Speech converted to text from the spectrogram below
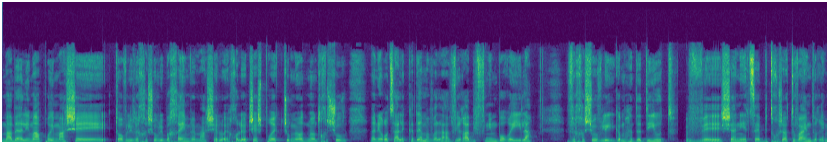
מה בהלימה פה עם מה שטוב לי וחשוב לי בחיים ומה שלא. יכול להיות שיש פרויקט שהוא מאוד מאוד חשוב ואני רוצה לקדם, אבל האווירה בפנים בו רעילה. וחשוב לי גם הדדיות, ושאני אצא בתחושה טובה עם דברים.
